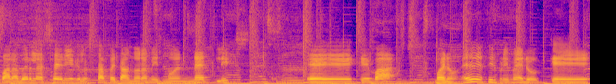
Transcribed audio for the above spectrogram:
para ver la serie que lo está petando ahora mismo en Netflix, eh, que va... Bueno, he de decir primero que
